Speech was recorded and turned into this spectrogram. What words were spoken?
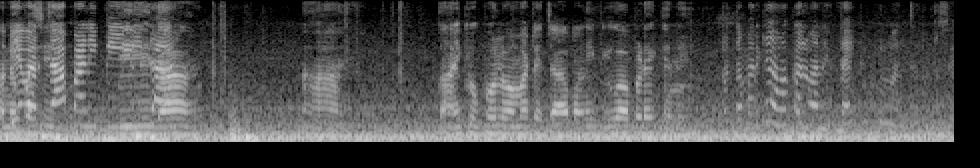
અને બે વાર ચા પાણી પી લીધા. હા તો આંખો ખોલવા માટે ચા પાણી પીવા પડે કે નહીં? પણ તમારે ક્યાં વકલવાની થાય કે ખોલવાની જરૂર છે.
